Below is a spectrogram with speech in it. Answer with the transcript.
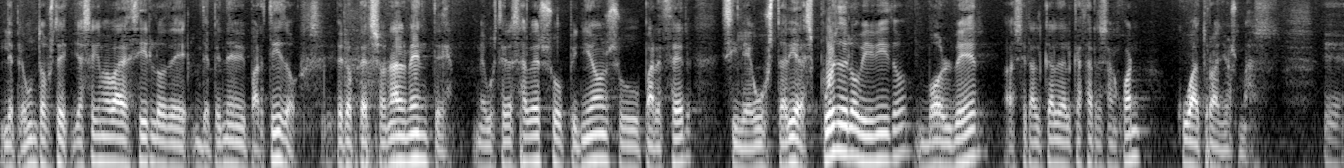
Le pregunto a usted, ya sé que me va a decir lo de depende de mi partido, pero personalmente me gustaría saber su opinión, su parecer, si le gustaría, después de lo vivido, volver a ser alcalde de Alcázar de San Juan cuatro años más. Eh,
